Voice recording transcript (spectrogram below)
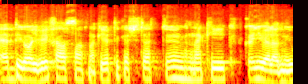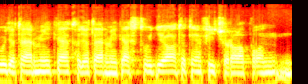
Eddig, ahogy végfelhasználóknak értékesítettünk, nekik könnyű eladni úgy a terméket, hogy a termék ezt tudja, tehát ilyen feature alapon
